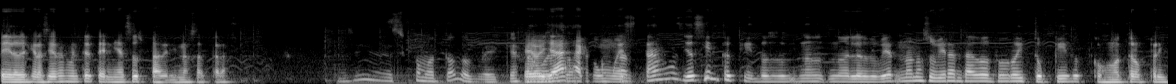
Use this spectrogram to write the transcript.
Pero desgraciadamente tenía sus padrinos atrás. Sí, es como todos, güey. Pero ya, como estamos, yo siento que no, nos hubieran dado duro y tupido con otro PRI.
